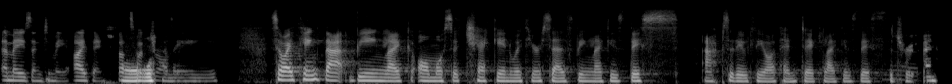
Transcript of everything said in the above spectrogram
amazing to me. I think that's what oh, draws me. So I think that being like almost a check in with yourself, being like, is this absolutely authentic like is this the truth? And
